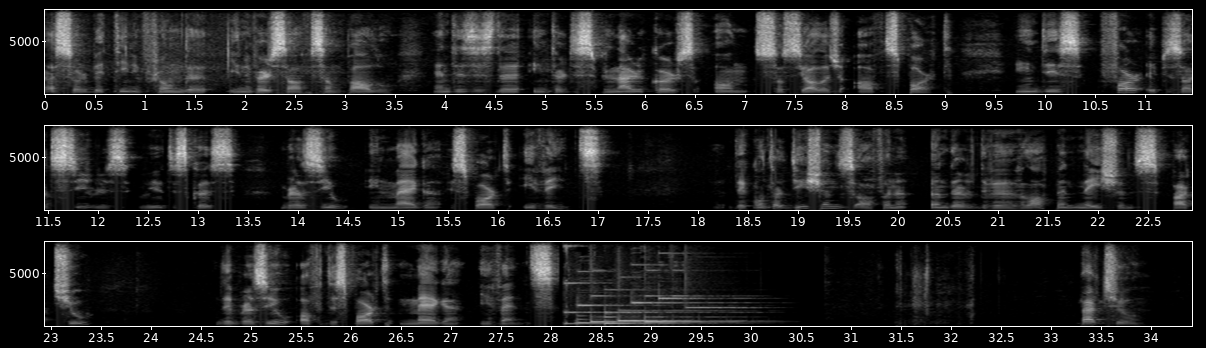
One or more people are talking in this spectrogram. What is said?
Professor Bettine from the University of São Paulo, and this is the interdisciplinary course on Sociology of Sport. In this four episode series, we'll discuss Brazil in mega sport events. The contradictions of an underdeveloped nations, part 2 the Brazil of the sport mega events. Part 2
